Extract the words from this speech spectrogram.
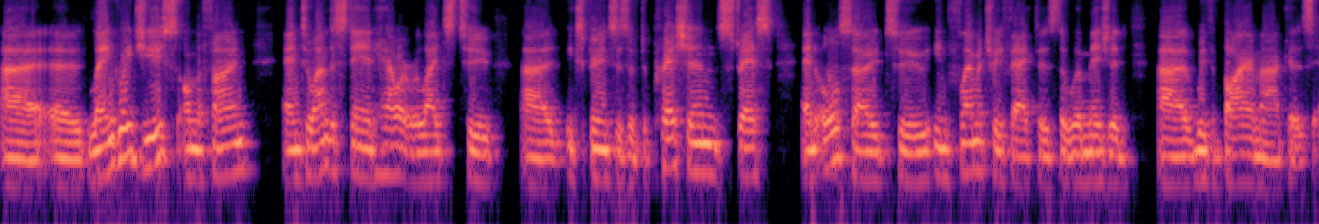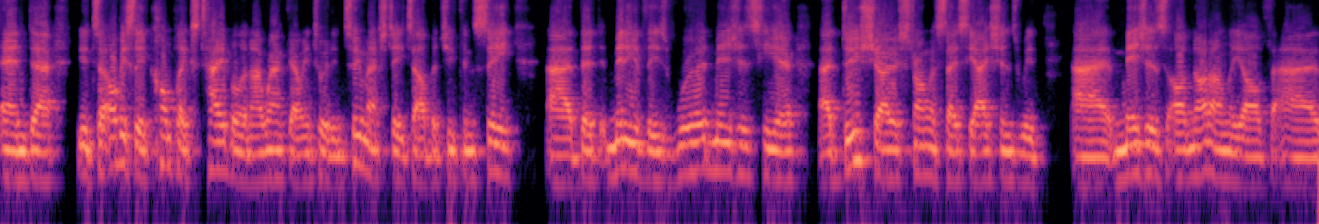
uh, language use on the phone and to understand how it relates to experiences of depression, stress, and also to inflammatory factors that were measured uh, with biomarkers. And uh, it's obviously a complex table and I won't go into it in too much detail, but you can see uh, that many of these word measures here uh, do show strong associations with uh, measures of not only of uh,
